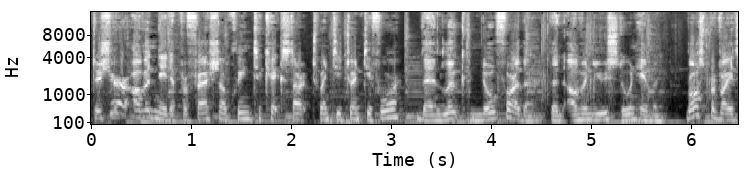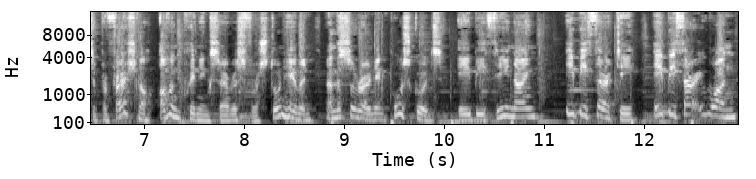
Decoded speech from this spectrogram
Does your oven need a professional clean to kickstart 2024? Then look no further than Oven U Stonehaven. Ross provides a professional oven cleaning service for Stonehaven and the surrounding postcodes AB39, AB30, AB31,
